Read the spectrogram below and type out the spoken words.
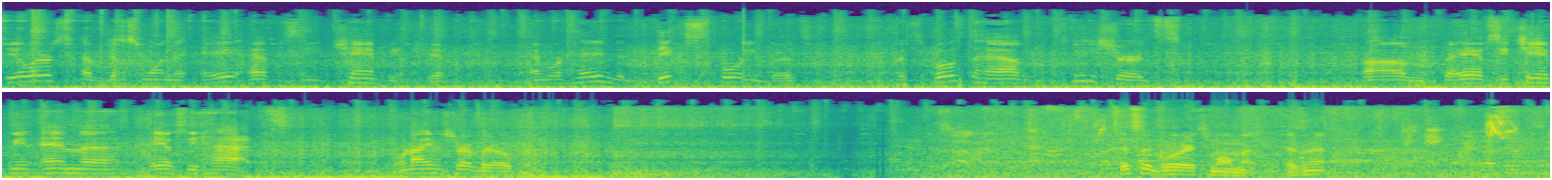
Steelers have just won the AFC Championship, and we're heading to Dick's Sporting Goods. They're supposed to have T-shirts of the AFC champion and the AFC hats. We're not even sure if they're open. This is a glorious moment, isn't it?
